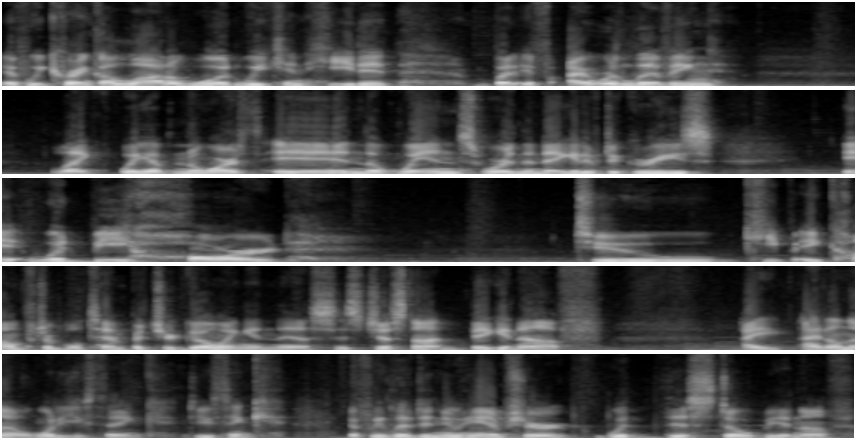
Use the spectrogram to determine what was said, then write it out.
If we crank a lot of wood, we can heat it. But if I were living like way up north and the winds were in the negative degrees, it would be hard to keep a comfortable temperature going in this. It's just not big enough. I, I don't know. What do you think? Do you think if we lived in New Hampshire, would this still be enough?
